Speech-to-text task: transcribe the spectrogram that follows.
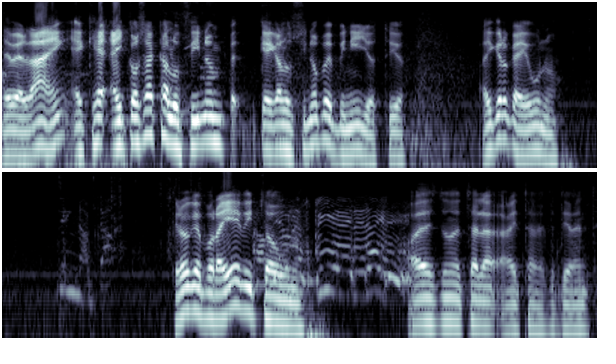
De verdad, ¿eh? Es que hay cosas que alucino, que alucino pepinillos, tío. Ahí creo que hay uno. Creo que por ahí he visto a uno. A ver dónde está la... Ahí está, efectivamente.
